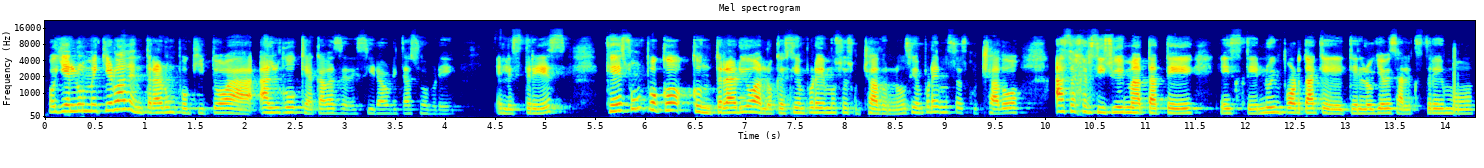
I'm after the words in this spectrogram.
Oye, Lu, me quiero adentrar un poquito a algo que acabas de decir ahorita sobre el estrés, que es un poco contrario a lo que siempre hemos escuchado, ¿no? Siempre hemos escuchado, haz ejercicio y mátate, este, no importa que, que lo lleves al extremo,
